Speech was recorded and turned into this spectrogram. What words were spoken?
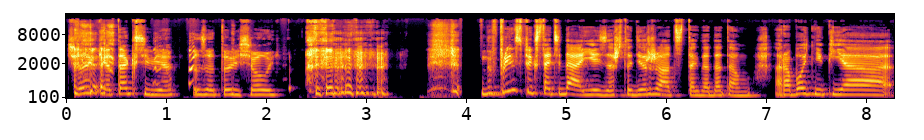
Человек я так себе, зато веселый. Ну, в принципе, кстати, да, есть за что держаться тогда, да, там, работник я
